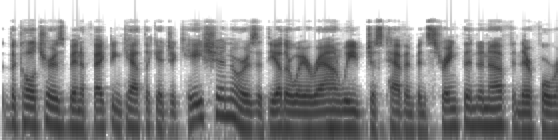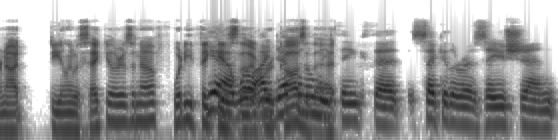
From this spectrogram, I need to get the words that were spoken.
the culture has been affecting Catholic education, or is it the other way around? We just haven't been strengthened enough, and therefore we're not dealing with seculars enough? What do you think yeah, is well, uh, the root cause of that? I definitely think that secularization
